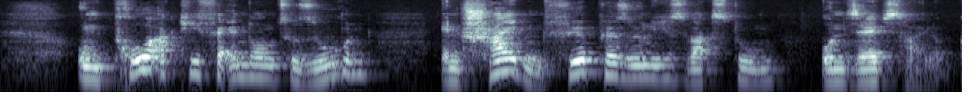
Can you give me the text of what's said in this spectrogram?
und proaktiv Veränderungen zu suchen, entscheidend für persönliches Wachstum und Selbstheilung.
